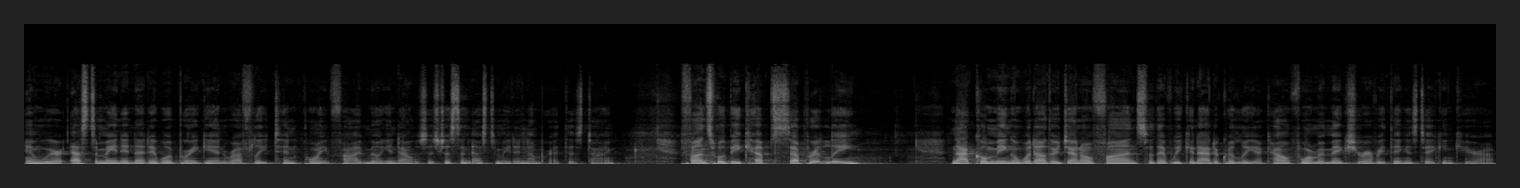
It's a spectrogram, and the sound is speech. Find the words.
and we're estimating that it will bring in roughly $10.5 million. It's just an estimated number at this time. Funds will be kept separately, not commingled with other general funds, so that we can adequately account for them and make sure everything is taken care of.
